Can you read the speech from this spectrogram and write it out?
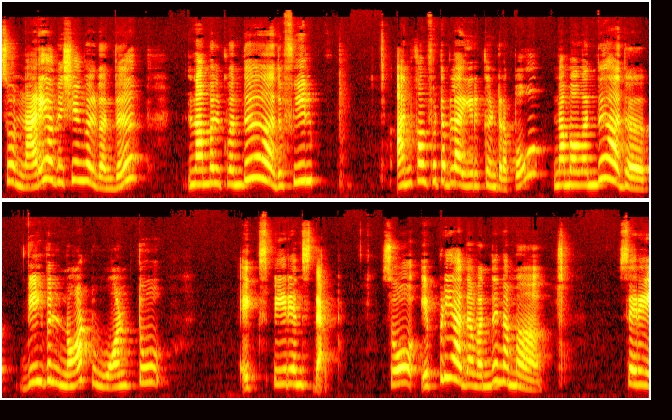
so நிறைய விஷயங்கள் வந்து நம்மளுக்கு வந்து அது ஃபீல் அன்கம்ஃபர்டபுளாக இருக்குன்றப்போ நம்ம வந்து அதை we will not want to experience that so எப்படி அதை வந்து நம்ம சரி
